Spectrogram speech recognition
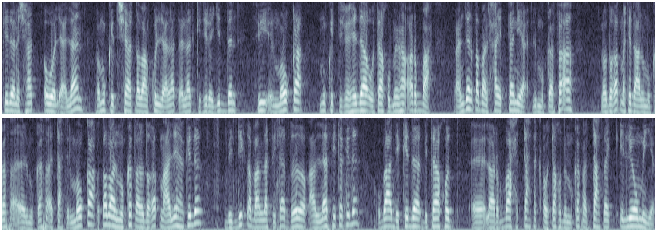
كده أنا شاهدت أول إعلان. فممكن تشاهد طبعا كل الاعلانات إعلانات كتيرة جدا في الموقع. ممكن تشاهدها وتاخد منها أرباح. وعندنا طبعا الحاجة التانية المكافأة. لو ضغطنا كده على المكافأة المكافأة تحت الموقع وطبعا المكافأة لو ضغطنا عليها كده بيديك طبعا لافتات بتضغط على اللافتة كده وبعد كده بتاخد آه الأرباح بتاعتك أو تاخد المكافأة بتاعتك اليومية.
